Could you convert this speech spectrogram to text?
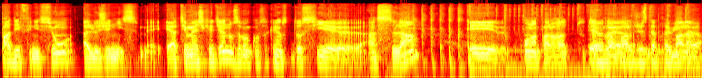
par définition à l'eugénisme. Et à Témoignage chrétien, nous avons consacré un dossier à cela. Et euh, on en parlera tout à l'heure. Et on en parle juste après 8 heures.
